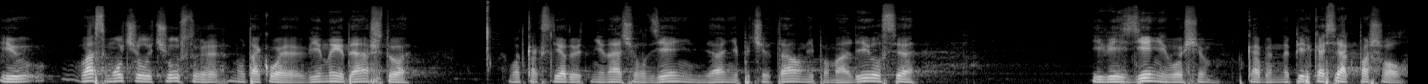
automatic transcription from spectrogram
и вас мучило чувство, ну, такое, вины, да, что вот как следует не начал день, да, не почитал, не помолился – и весь день, в общем, как бы наперекосяк пошел.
